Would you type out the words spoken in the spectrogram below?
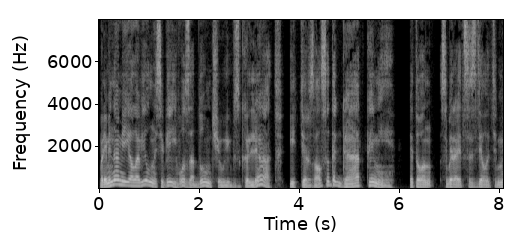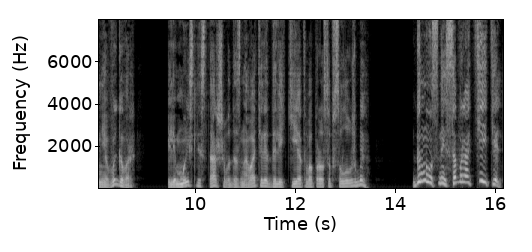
Временами я ловил на себе его задумчивый взгляд и терзался догадками. Это он собирается сделать мне выговор Или мысли старшего дознавателя далеки от вопросов службы? «Гнусный совратитель!»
